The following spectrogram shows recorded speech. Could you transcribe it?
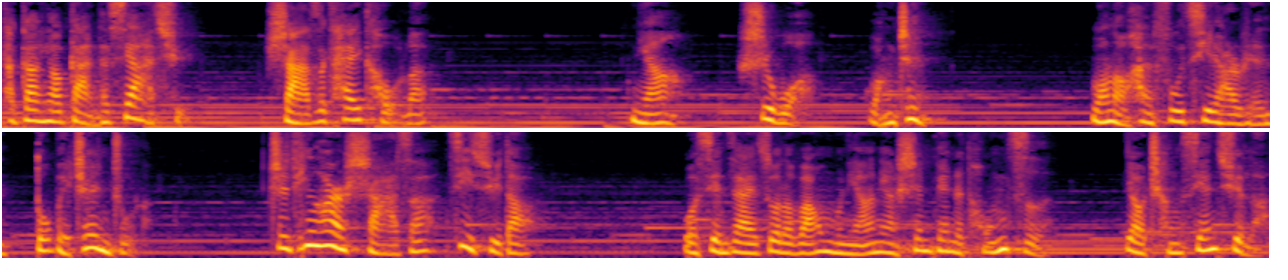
他刚要赶他下去，傻子开口了：“娘，是我，王振。”王老汉夫妻二人都被镇住了。只听二傻子继续道：“我现在做了王母娘娘身边的童子，要成仙去了。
